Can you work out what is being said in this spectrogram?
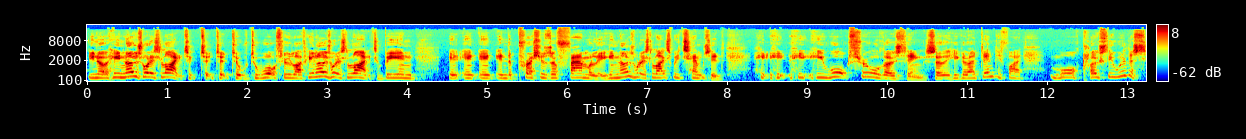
you know, he knows what it's like to, to, to, to walk through life. He knows what it's like to be in, in, in, in the pressures of family. He knows what it's like to be tempted. He, he, he walked through all those things so that he could identify more closely with us.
